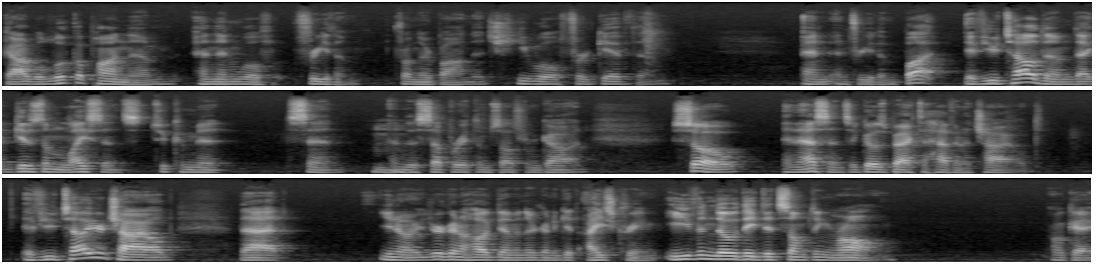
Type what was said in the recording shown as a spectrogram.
God will look upon them and then will free them from their bondage. He will forgive them and, and free them. But if you tell them, that gives them license to commit sin and mm-hmm. to separate themselves from God. So, in essence, it goes back to having a child. If you tell your child that, you know, you're going to hug them and they're going to get ice cream, even though they did something wrong, okay,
